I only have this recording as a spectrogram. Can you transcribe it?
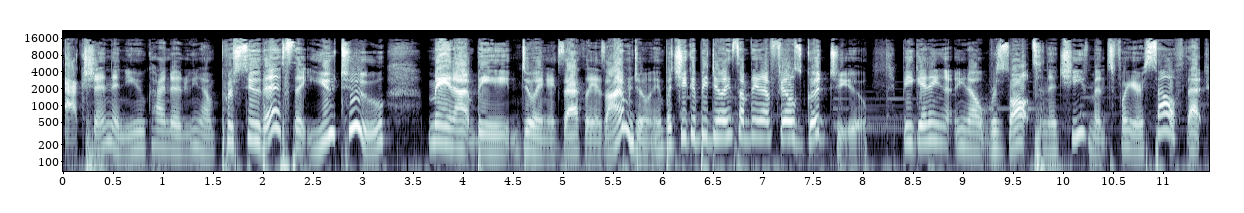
action and you kind of, you know, pursue this, that you too may not be doing exactly as I'm doing, but you could be doing something that feels good to you. Be getting, you know, results and achievements for yourself that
